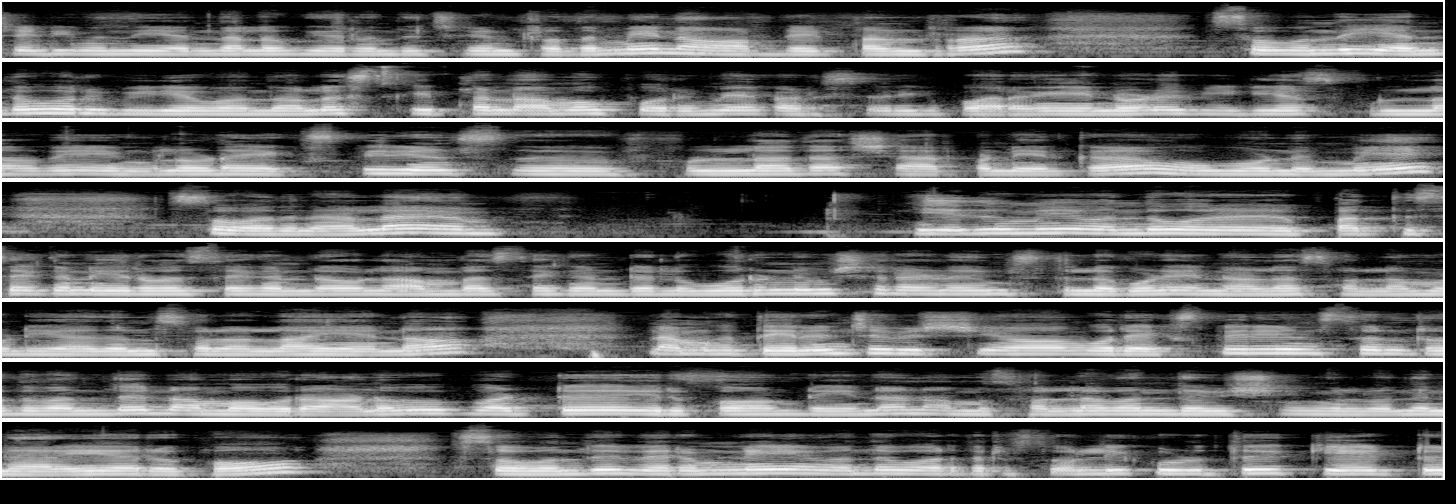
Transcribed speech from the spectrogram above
செடி வந்து எந்த அளவுக்கு இருந்துச்சுன்றதுமே நான் அப்டேட் பண்ணுறேன் ஸோ வந்து எந்த ஒரு வீடியோ வந்தாலும் ஸ்கிப் பண்ணாமல் பொறுமையாக கடைசி வரைக்கும் பாருங்கள் என்னோடய வீடியோஸ் ஃபுல்லாகவே எங்களோட எக்ஸ்பீரியன்ஸ் ஃபுல்லாக தான் ஷேர் பண்ணியிருக்கேன் ஒவ்வொன்றுமே ஸோ அதனால் எதுவுமே வந்து ஒரு பத்து செகண்ட் இருபது செகண்டோ இல்லை ஐம்பது செகண்ட் இல்லை ஒரு நிமிஷம் ரெண்டு நிமிஷத்தில் கூட என்னால் சொல்ல முடியாதுன்னு சொல்லலாம். ஏன்னா நமக்கு தெரிஞ்ச விஷயம் ஒரு எக்ஸ்பீரியன்ஸுன்றது வந்து நம்ம ஒரு அனுபவப்பட்டு இருக்கோம் அப்படின்னா நம்ம சொல்ல வந்த விஷயங்கள் வந்து நிறைய இருக்கும். ஸோ வந்து வெறுமனே வந்து ஒருத்தர் சொல்லி கொடுத்து கேட்டு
